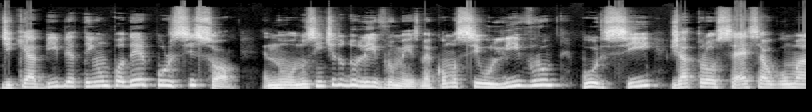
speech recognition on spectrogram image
de que a Bíblia tem um poder por si só. No, no, sentido do livro mesmo, é como se o livro por si já trouxesse alguma,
